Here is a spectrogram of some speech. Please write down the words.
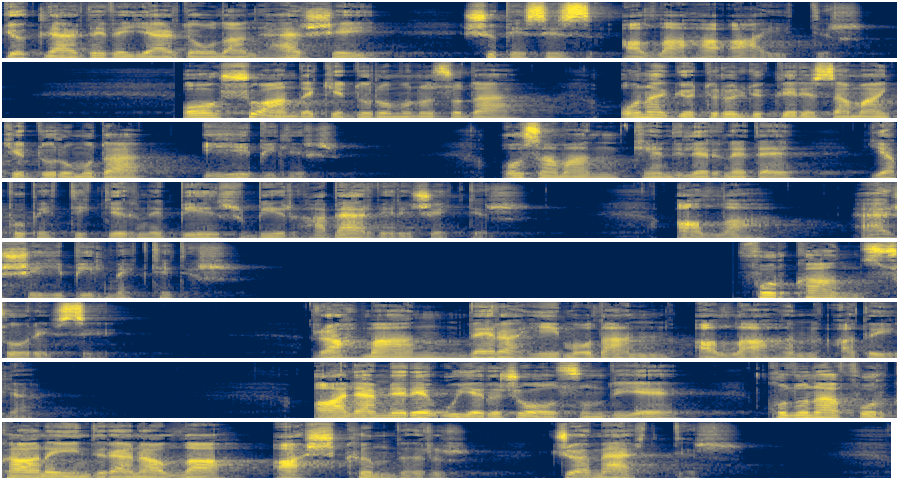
göklerde ve yerde olan her şey şüphesiz Allah'a aittir. O şu andaki durumunuzu da, ona götürüldükleri zamanki durumu da iyi bilir. O zaman kendilerine de yapıp ettiklerini bir bir haber verecektir. Allah her şeyi bilmektedir. Furkan Suresi Rahman ve Rahim olan Allah'ın adıyla Alemlere uyarıcı olsun diye kuluna Furkan'ı indiren Allah aşkındır, cömerttir.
